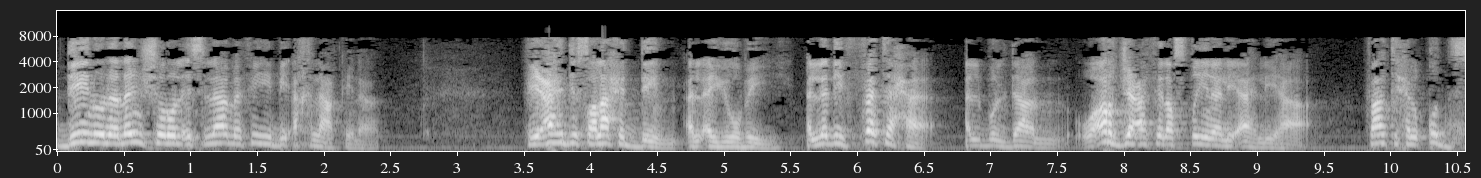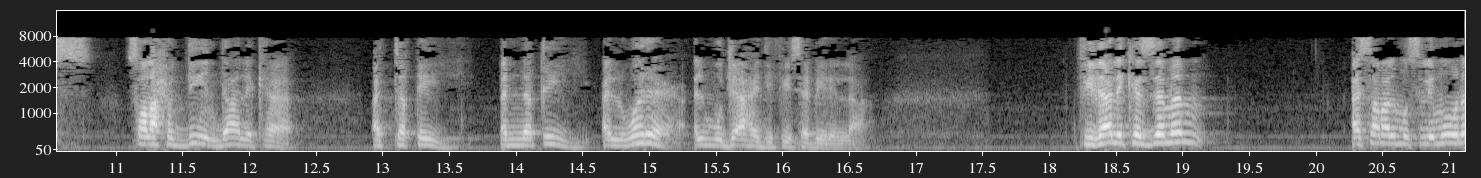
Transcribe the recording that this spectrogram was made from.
ديننا ننشر الإسلام فيه بأخلاقنا. في عهد صلاح الدين الأيوبي الذي فتح البلدان وأرجع فلسطين لأهلها فاتح القدس. صلاح الدين ذلك التقي النقي الورع المجاهد في سبيل الله. في ذلك الزمن أسر المسلمون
